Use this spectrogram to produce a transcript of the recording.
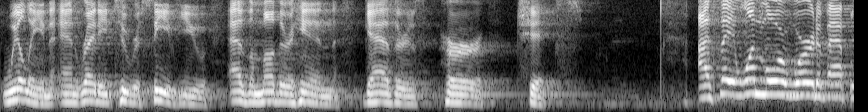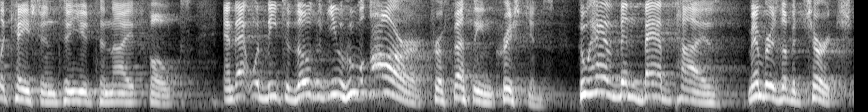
willing and ready to receive you as a mother hen gathers her chicks. I say one more word of application to you tonight, folks, and that would be to those of you who are professing Christians, who have been baptized, members of a church,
